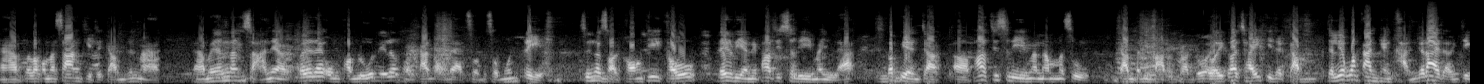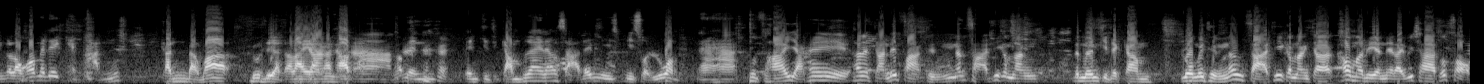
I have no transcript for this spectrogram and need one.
นะครับแล้วเราก็มาสร้างกิจกรรมขึ้นมา นะครับเพราะฉะนั้นนักศึกษาเนี่ยก็จะได้องค์ความรู้ในเรื่องของการออกแบบส่วนผสมคอนกรีตซึ่งก็สอดคล้องที่เขาได้เรียนในภาคทฤษฎีมาอยู่แล้ว ก็เปลี่ยนจากเอ่อภาคทฤษฎีมานำมาสู่การปฏิบัติกันด้วยโดยก็ใช้กิจกรรม จะเรียกว่าการแข่งขันก็ได้แต่จริงๆเราก็ไม่ได้แข่งขันกันแบบว่าดูเดือดอะไรนะครับอ่าก็เป็นเป็นกิจกรรมเพื่อให้นักศึกษาได้มีมีส่วนร่วมนะฮะ สุดท้ายอยากให้ท่านอาจารย์ได้ฝากถึงนักศึกษาที่กำลังดำเนินกิจกรรม รวมไปถึงนักศึกษาที่กำลังจะเข้ามาเรียนในรายวิชาทดสอบ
